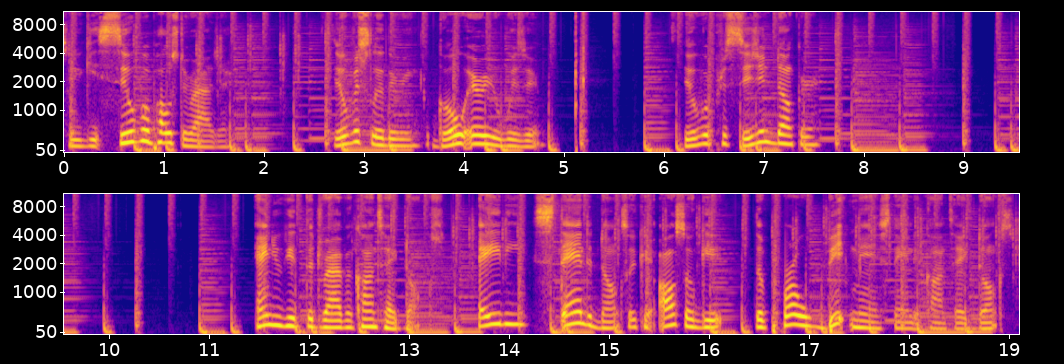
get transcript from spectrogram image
So you get silver posterizer, silver slithery, gold aerial wizard, silver precision dunker, and you get the driving contact dunks. 80 standard dunks, so you can also get the pro big man standard contact dunks.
